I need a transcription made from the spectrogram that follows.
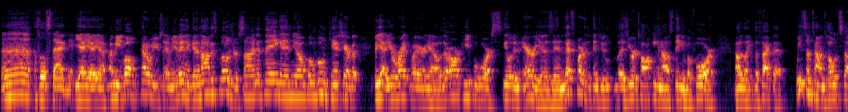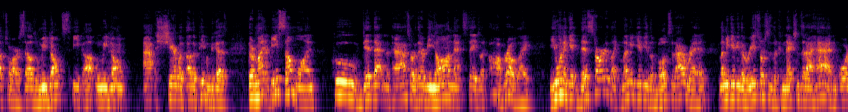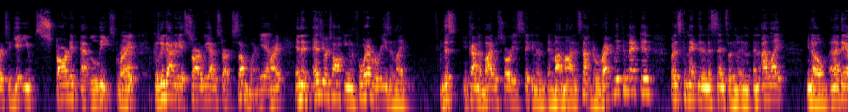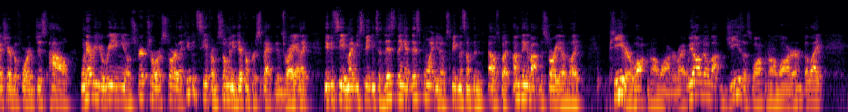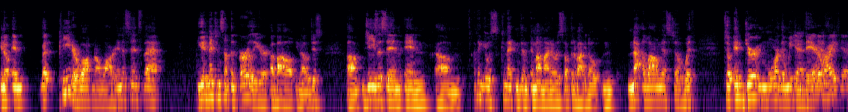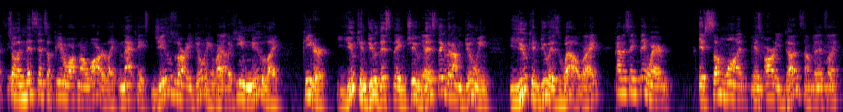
uh, a little stagnant. Yeah, yeah, yeah. I mean, well, kind of what you're saying. I mean, if anything, get a non-disclosure, sign a thing, and you know, boom, boom, can't share. But, but yeah, you're right. Where you know there are people who are skilled in areas, and that's part of the things. too. As you were talking, and I was thinking before, I was like the fact that we sometimes hold stuff to ourselves, and we don't speak up, and we don't uh, share with other people because there might be someone who did that in the past, or they're beyond that stage. Like, oh, bro, like you want to get this started? Like, let me give you the books that I read. Let me give you the resources, the connections that I had in order to get you started at least, right? Yeah. Because we got to get started. We got to start somewhere, Yeah. right? And then as you were talking, and for whatever reason, like this kind of Bible story is sticking in, in my mind. It's not directly connected, but it's connected in a sense. And, and, and I like, you know, and I think I've shared before just how whenever you're reading, you know, scripture or a story, like you can see it from so many different perspectives, right? Yeah. Like you can see it might be speaking to this thing at this point, you know, speaking to something else. But I'm thinking about the story of like Peter walking on water, right? We all know about Jesus walking on water, but like, you know, and but Peter walking on water in the sense that you had mentioned something earlier about you know just um, Jesus in in um, I think it was connecting to, in my mind. It was something about you know n- not allowing us to with to endure more than we can bear, yes, right? yes, yes, so in this sense of Peter walking on water, like in that case, Jesus was already doing it, right? Yeah. But he knew like Peter, you can do this thing too. This thing that I'm doing, you can do as well, Yeah. right? Kind of same thing where if someone mm-hmm. has already done something, it's mm-hmm. like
